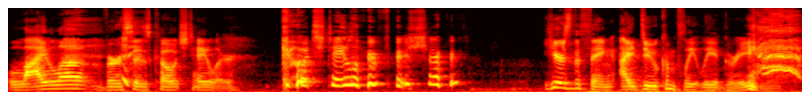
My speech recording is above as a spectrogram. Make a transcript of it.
Lyla versus Coach Taylor. Coach Taylor for sure. Here's the thing, I do completely agree.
